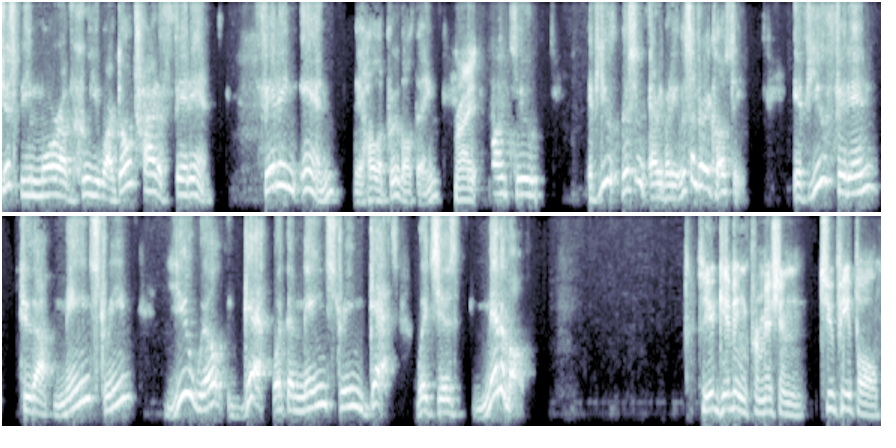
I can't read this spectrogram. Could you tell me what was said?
just be more of who you are. Don't try to fit in. Fitting in the whole approval thing. Right. Going to, if you listen, everybody, listen very closely. If you fit in to the mainstream, you will get what the mainstream gets, which is minimal. So you're giving permission to people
